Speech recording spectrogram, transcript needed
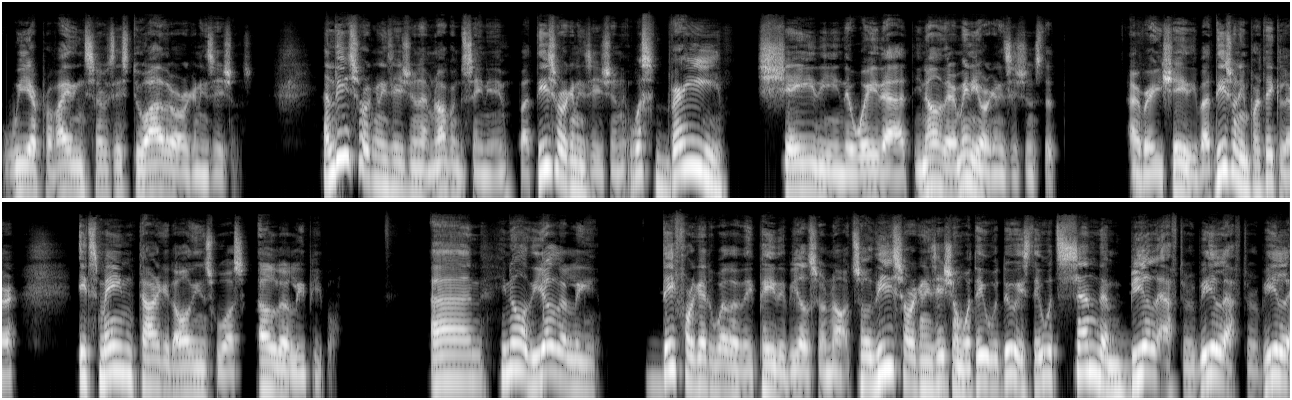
We are providing services to other organizations, and this organization, I'm not going to say name, but this organization was very shady in the way that you know there are many organizations that are very shady, but this one in particular, its main target audience was elderly people. And, you know, the elderly, they forget whether they pay the bills or not. So this organization, what they would do is they would send them bill after bill after bill.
